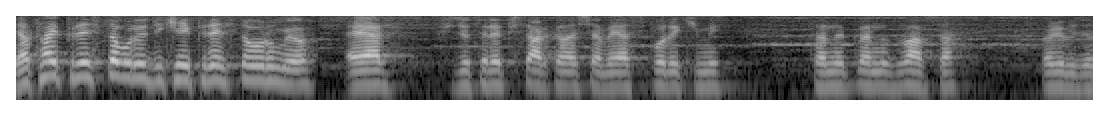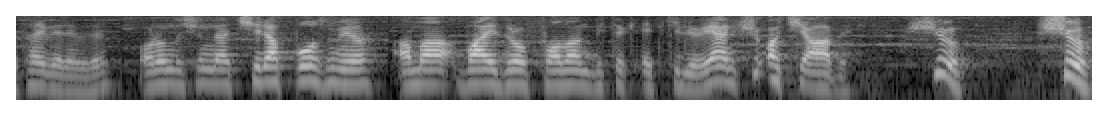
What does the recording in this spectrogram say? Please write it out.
Yatay preste vuruyor, dikey preste vurmuyor. Eğer fizyoterapist arkadaşlar veya spor hekimi tanıdıklarınız varsa böyle bir detay verebilirim. Onun dışında chin-up bozmuyor ama wide drop falan bir tık etkiliyor. Yani şu açı abi. Şu. Şu.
